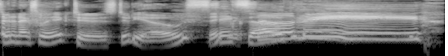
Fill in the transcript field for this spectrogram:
Tune in next week to Studio 603. 603.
